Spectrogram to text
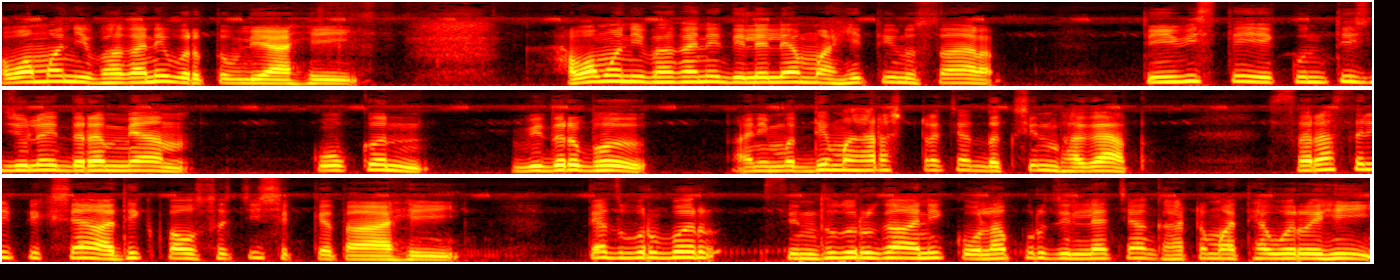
हवामान विभागाने वर्तवली आहे. हवामान विभागाने दिलेल्या माहितीनुसार तेवीस ते एकोणतीस जुलै दरम्यान कोकण विदर्भ आणि मध्य महाराष्ट्राच्या दक्षिण भागात सरासरीपेक्षा अधिक पावसाची शक्यता आहे. त्याचबरोबर सिंधुदुर्ग आणि कोल्हापूर जिल्ह्याच्या घाटमाथ्यावरही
